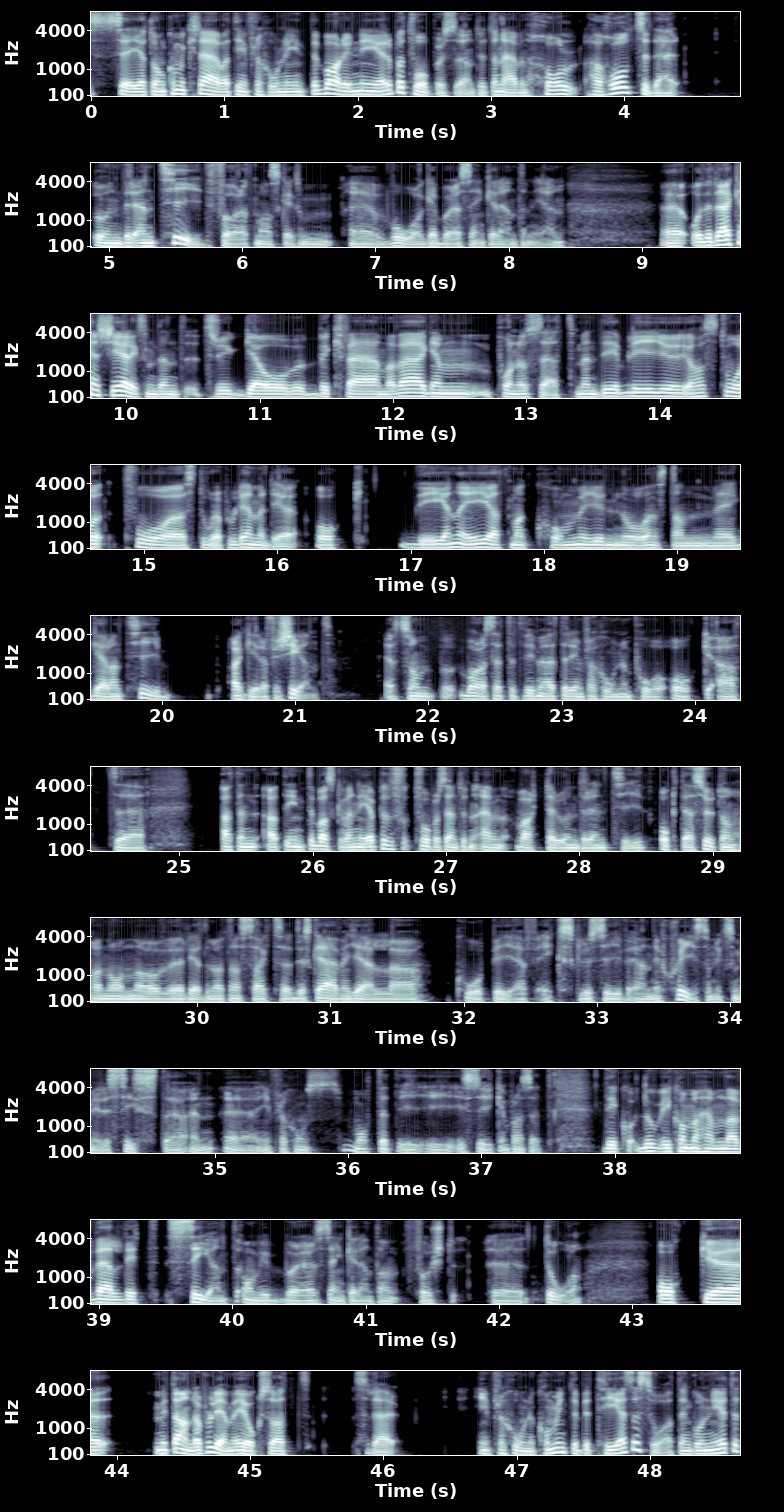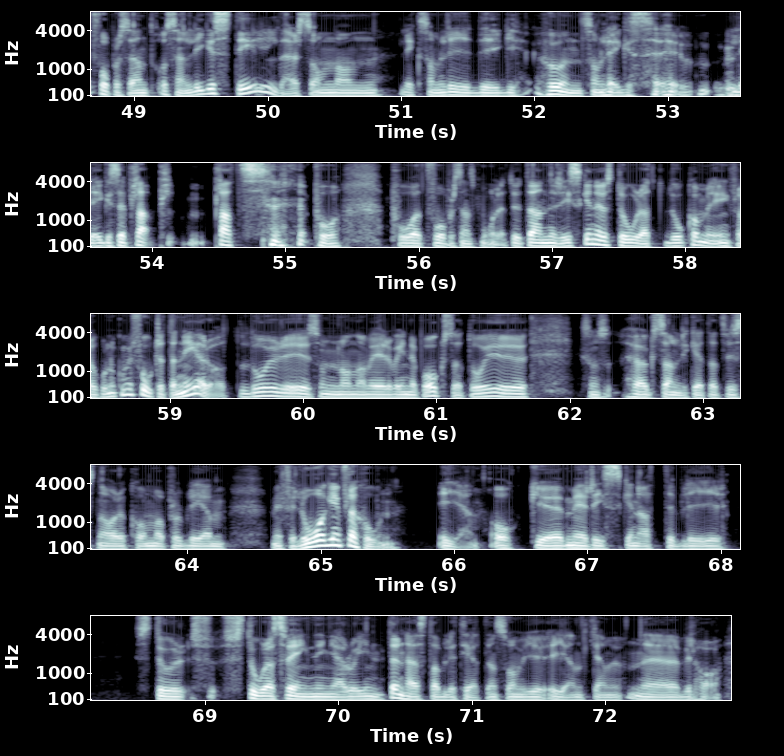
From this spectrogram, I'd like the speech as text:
säger att de kommer kräva att inflationen inte bara är nere på 2% utan även håll, har hållit sig där under en tid för att man ska liksom, eh, våga börja sänka räntan igen. Eh, och det där kanske är liksom den trygga och bekväma vägen på något sätt. Men det blir ju, jag har två, två stora problem med det. Och det ena är ju att man kommer ju någonstans med garanti agera för sent. Eftersom bara sättet vi mäter inflationen på och att eh, att, den, att det inte bara ska vara ner på 2 utan även varit där under en tid. Och dessutom har någon av ledamöterna sagt att det ska även gälla KPIF exklusiv energi som liksom är det sista en, eh, inflationsmåttet i, i, i cykeln på något sätt. Det, då, vi kommer hamna väldigt sent om vi börjar sänka räntan först eh, då. Och eh, mitt andra problem är också att sådär, inflationen kommer inte bete sig så att den går ner till 2% och sen ligger still där som någon liksom lydig hund som lägger sig, lägger sig pla, plats på, på 2 målet. Utan risken är stor att då kommer inflationen kommer fortsätta neråt. Och då är det som någon av er var inne på också, att då är det liksom hög sannolikhet att vi snarare kommer ha problem med för låg inflation igen och eh, med risken att det blir stor, stora svängningar och inte den här stabiliteten som vi egentligen eh, vill ha.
